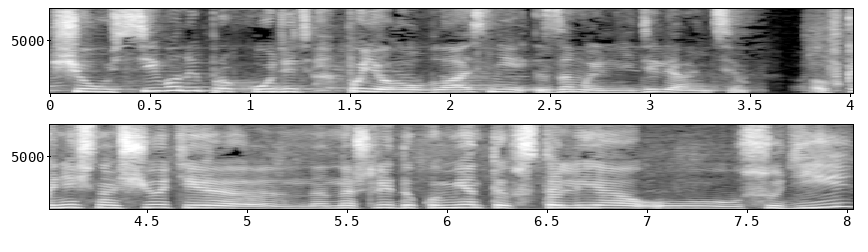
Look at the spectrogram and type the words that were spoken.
що усі вони проходять по його власній земельній ділянці. В конечном счете э, нашли документы в столе у судьи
